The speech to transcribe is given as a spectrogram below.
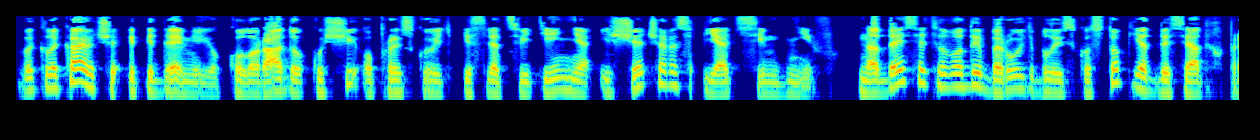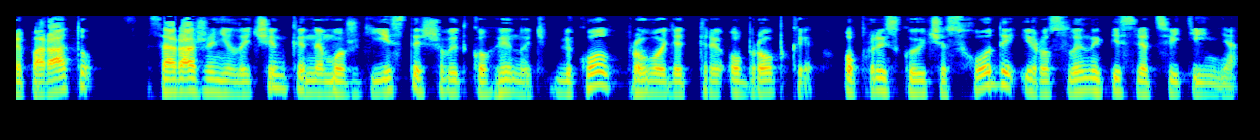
викликаючи епідемію колорадо, кущі оприскують після цвітіння і ще через 5-7 днів. На 10 води беруть близько 150 препарату, Заражені личинки не можуть їсти, швидко гинуть. Вікол проводять три обробки, оприскуючи сходи і рослини після цвітіння.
